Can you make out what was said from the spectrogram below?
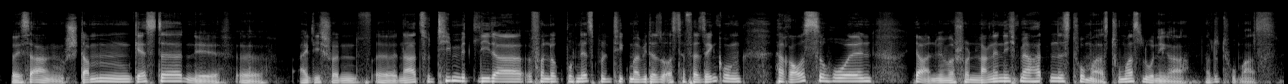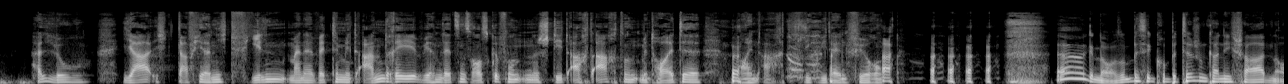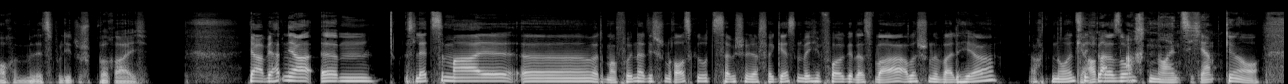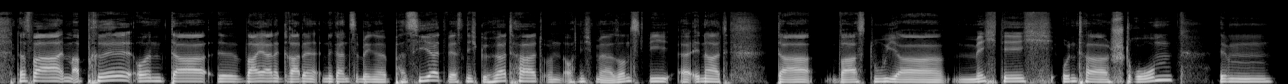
soll ich sagen, Stammgäste, nee, äh, eigentlich schon äh, nahezu Teammitglieder von Logbuch Netzpolitik mal wieder so aus der Versenkung herauszuholen. Ja, und wen wir schon lange nicht mehr hatten, ist Thomas, Thomas Lohninger. Hallo Thomas. Hallo. Ja, ich darf ja nicht fehlen. Meine Wette mit André. Wir haben letztens rausgefunden, es steht 8-8 und mit heute 9-8. Ich liege wieder in Führung. ja, genau. So ein bisschen Competition kann nicht schaden, auch im netzpolitischen Bereich. Ja, wir hatten ja ähm, das letzte Mal, äh, warte mal, vorhin hatte ich schon rausgesucht, das habe ich schon wieder vergessen, welche Folge das war, aber schon eine Weile her. 98 glaube, oder so. 98, ja. Genau. Das war im April und da äh, war ja gerade eine ganze Menge passiert. Wer es nicht gehört hat und auch nicht mehr sonst wie erinnert, da warst du ja mächtig unter Strom im,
